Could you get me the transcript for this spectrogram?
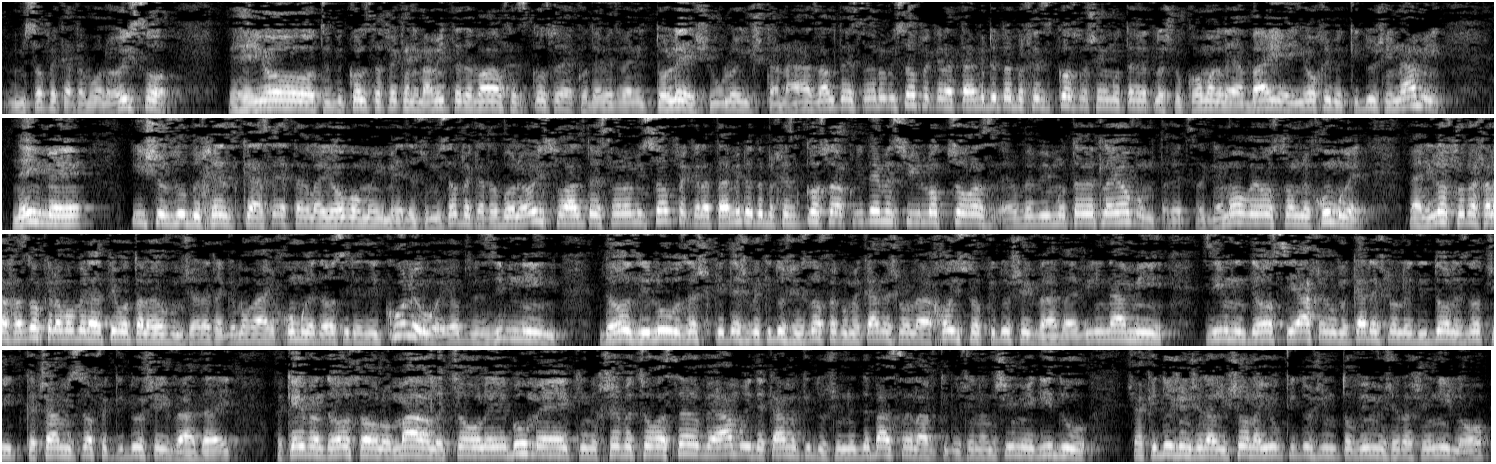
ומסופק תבוא לאויסרו והיות ובכל ספק אני מעמיד את הדבר על חזקוסו הקודמת ואני תולה שהוא לא השתנה אז אל תעשרה לו מסופק אלא תעמיד אותה בחזקוסו שהיא מותרת לשוק. אומר לאביי יוכי בקידושין נמי נימה אישו זו בחזקה סתר ליובו מימדס, ומסופק כתבו לאויסו, אל תעשו לו מסופק, אלא תעמיד אותו בחזקוסו הקלידמס, שהיא לא צור הזר, והיא מותרת ליובו, מתרץ הגמורי אוסום לחומרי, ואני לא סומך על החזוק, אלא לבוא ולהתיר אותה ליובו, שואלת הגמורי, היי חומרי דאוסי לידי כולהו, היות וזימנין, דאוזי לו, זה שקידש בקידושי סופק, ומקדש לו לאחויסו קידושי ודאי, והיא נמי זימנין דאוסי אחר, ומקדש לו לדידו, לזאת שהתקדשה מסופק קידושי ודאי, וכיוון דאוסר לומר לצור ליבומה, כי נחשבת צור הסר ואמרי דקאמה קידושין לדבשר לאו קידושין. אנשים יגידו שהקידושין של הראשון היו קידושין טובים ושל השני לא,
